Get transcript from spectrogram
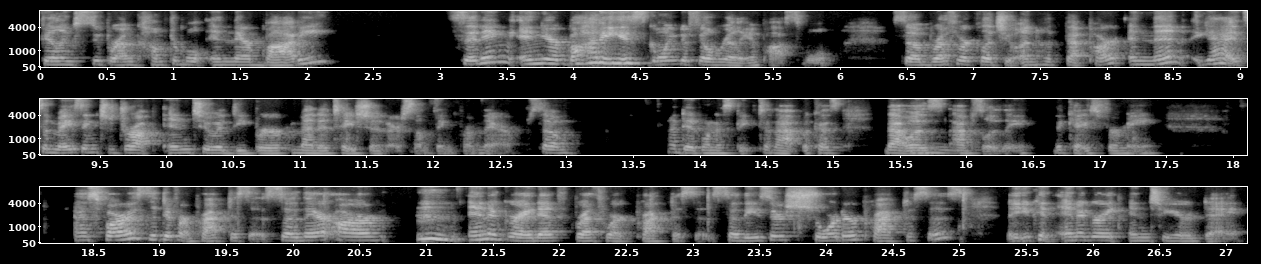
feeling super uncomfortable in their body, sitting in your body is going to feel really impossible. So breathwork lets you unhook that part. And then, yeah, it's amazing to drop into a deeper meditation or something from there. So I did want to speak to that because that was mm. absolutely the case for me as far as the different practices, so there are integrative breathwork practices. So these are shorter practices that you can integrate into your day.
